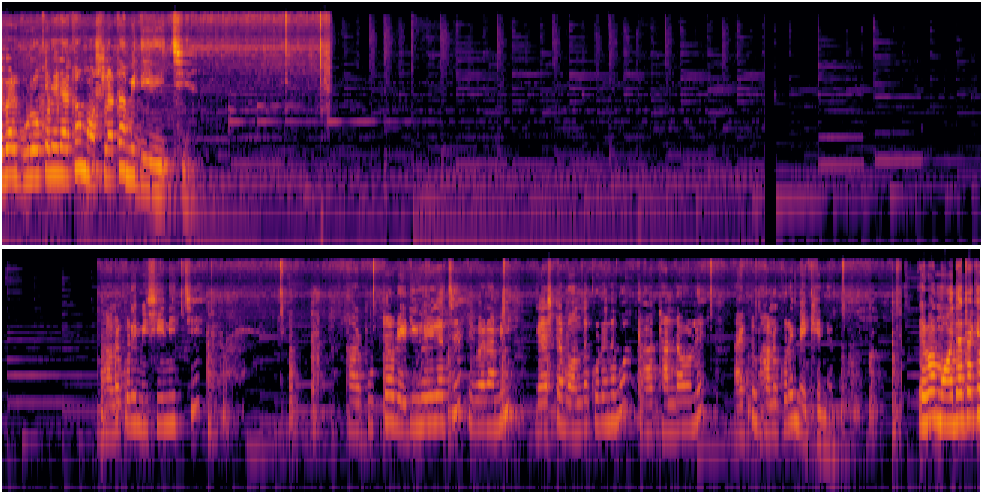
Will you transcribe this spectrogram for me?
এবার গুঁড়ো করে রাখা মশলাটা আমি দিয়ে দিচ্ছি। ভালো করে মিশিয়ে নিচ্ছি। আর পুরটাও রেডি হয়ে গেছে। এবার আমি গ্যাসটা বন্ধ করে নেব আর ঠান্ডা হলে আর একটু ভালো করে মেখে নেব। এবার ময়দাটাকে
